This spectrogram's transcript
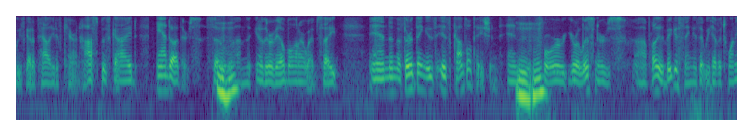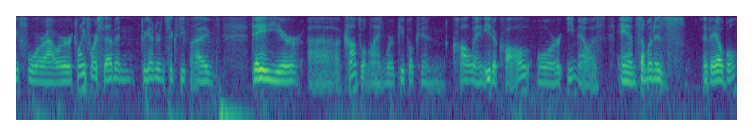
We've got a palliative care and hospice guide, and others. So Mhm. um, you know they're available on our website. And then the third thing is is consultation. And Mhm. for your listeners, uh, probably the biggest thing is that we have a 24 hour, 24 seven, 365 day a year uh, consult line where people can call in, either call or email us, and someone is available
